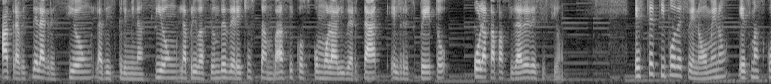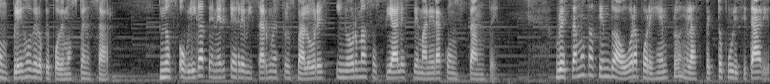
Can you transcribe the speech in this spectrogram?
a través de la agresión, la discriminación, la privación de derechos tan básicos como la libertad, el respeto o la capacidad de decisión. Este tipo de fenómeno es más complejo de lo que podemos pensar nos obliga a tener que revisar nuestros valores y normas sociales de manera constante. Lo estamos haciendo ahora, por ejemplo, en el aspecto publicitario.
